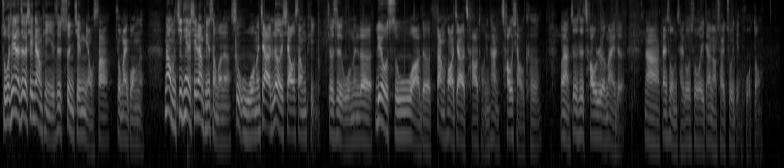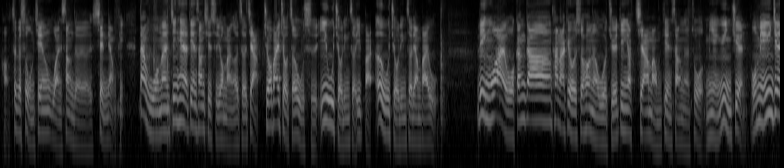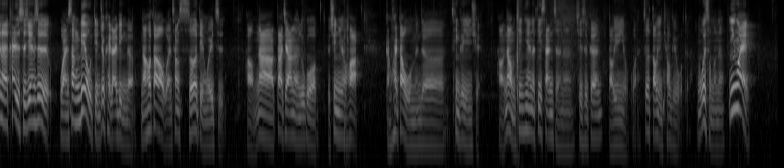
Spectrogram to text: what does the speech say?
昨天的这个限量品也是瞬间秒杀就卖光了。那我们今天的限量品什么呢？是我们家的热销商品，就是我们的六十五瓦的氮化镓的插头。你看超小颗，我想这是超热卖的。那但是我们采购说一定要拿出来做一点活动，好，这个是我们今天晚上的限量品。但我们今天的电商其实有满额折价，九百九折五十，一五九零折一百，二五九零折两百五。另外，我刚刚他拿给我的时候呢，我决定要加码我们电商呢做免运券。我免运券呢开始时间是晚上六点就可以来领了，然后到晚上十二点为止。好，那大家呢如果有兴趣的话，赶快到我们的听歌严选。好，那我们今天的第三者呢，其实跟导演有关。这个导演挑给我的，为什么呢？因为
